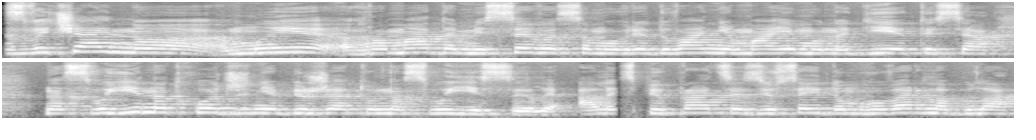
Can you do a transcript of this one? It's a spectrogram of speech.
Звичайно, ми, громада, місцеве самоврядування, маємо надіятися на свої надходження бюджету, на свої сили. Але співпраця з Юсейдом Говерла була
